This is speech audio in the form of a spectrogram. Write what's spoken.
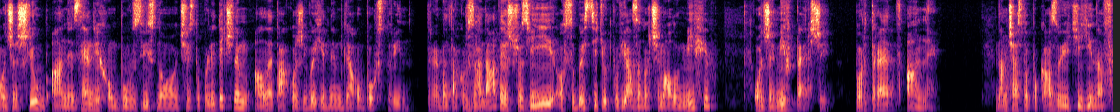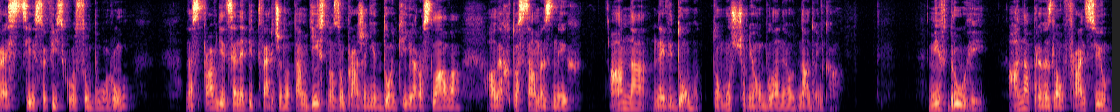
Отже, шлюб Анни з Генріхом був, звісно, чисто політичним, але також і вигідним для обох сторін. Треба також згадати, що з її особистістю пов'язано чимало міфів. Отже, міф перший портрет Анни. Нам часто показують її на фресці Софійського собору. Насправді це не підтверджено. Там дійсно зображені доньки Ярослава, але хто саме з них Анна невідомо, тому що в нього була не одна донька. Міф другий. Анна привезла у Францію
